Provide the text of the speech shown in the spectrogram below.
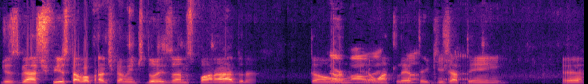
Desgaste físico, estava praticamente dois anos parado, né? Então Normal, é um né? atleta aí que já tem é,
